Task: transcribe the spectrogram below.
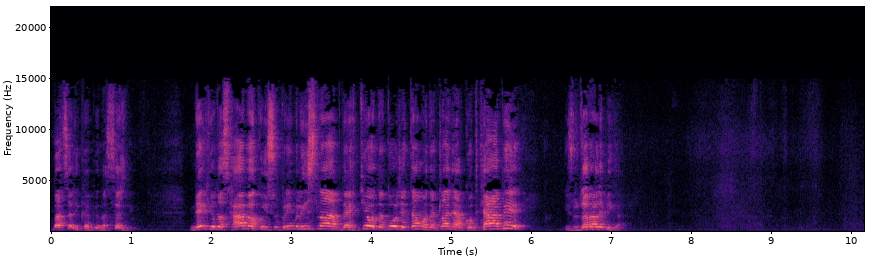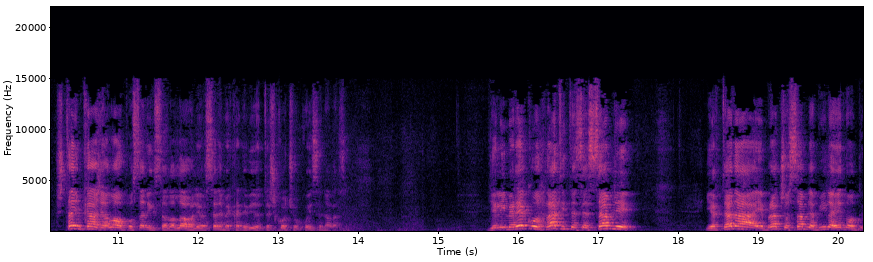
bacali kad bio na srždi. Neki od ashaba koji su primili islam, da je htio da dođe tamo da klanja kod Kabe, izudarali bi ga. Šta im kaže Allah poslanik sallallahu alaihi sallam kada je vidio teškoću u kojoj se nalazi? Je li im je rekao, hvatite se sablje, jer tada je braćo sablja bila jedno od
